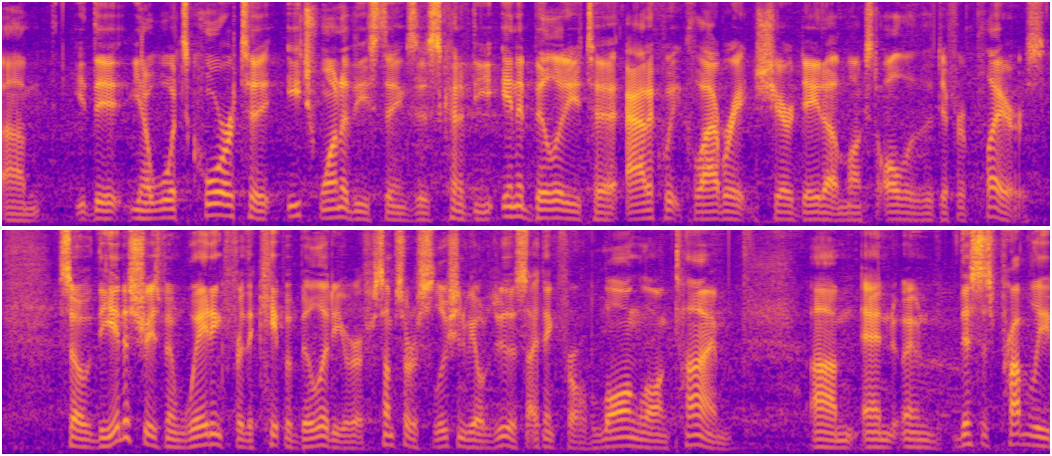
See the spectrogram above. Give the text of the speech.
um, the, you know, what's core to each one of these things is kind of the inability to adequately collaborate and share data amongst all of the different players. So the industry has been waiting for the capability or some sort of solution to be able to do this, I think, for a long, long time. Um, and, and, this is probably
